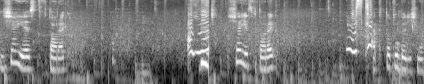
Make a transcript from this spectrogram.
Dzisiaj jest wtorek. Dzisiaj jest wtorek. Tak, to tu byliśmy.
